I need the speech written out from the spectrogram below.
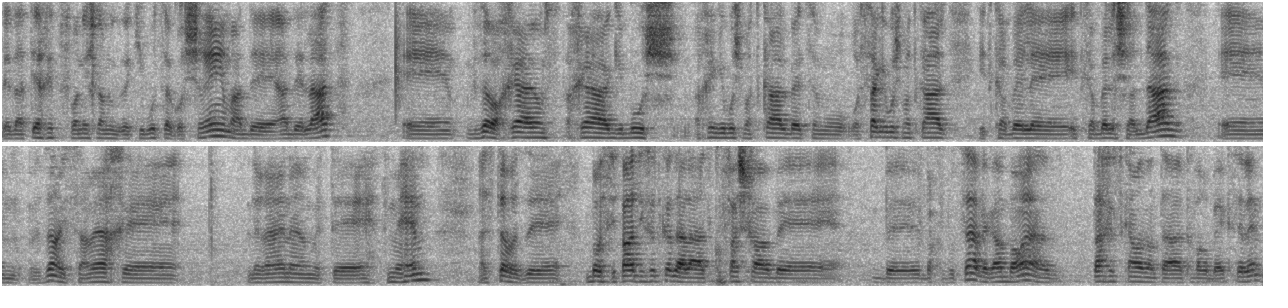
לדעתי הכי צפוני שלנו זה קיבוץ הגושרים עד, אה, עד אילת. אה, וזהו, אחרי היום, אחרי הגיבוש, אחרי גיבוש מטכ"ל בעצם הוא, הוא עשה גיבוש מטכ"ל, התקבל, אה, התקבל לשלדג, וזהו, אני שמח לראיין היום את, אה, את מהם. אז טוב, אז אה, בוא, סיפרתי קצת כזה על התקופה שלך ב, ב, בקבוצה וגם באונליין, אז תכלס כמה זמן אתה כבר באקסלנט?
